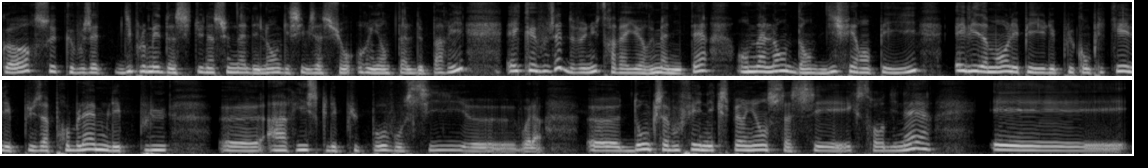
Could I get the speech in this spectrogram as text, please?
Corse, que vous êtes diplômé d'Institut national des langues et civilisations orientales de Paris et que vous êtes devenu travailleur humanitaire en allant dans différents pays, évidemment les pays les plus compliqués, les plus à problème, les plus euh, à risque, les plus pauvres aussi, euh, voilà. Euh, donc ça vous fait une expérience assez extraordinaire et,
